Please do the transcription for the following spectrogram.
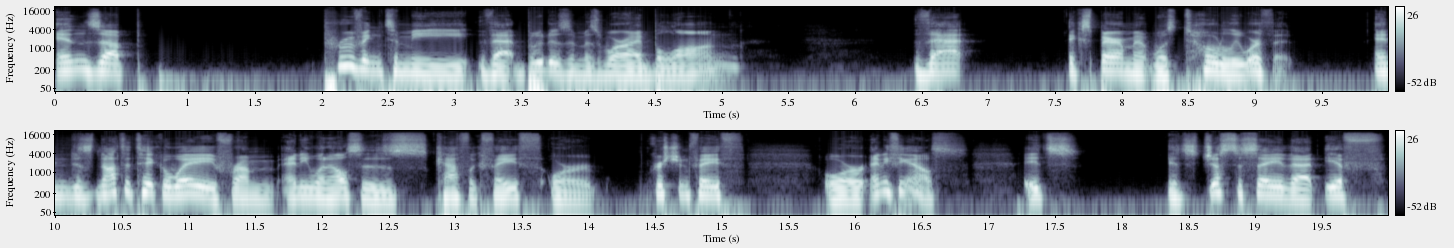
ends up proving to me that Buddhism is where I belong, that experiment was totally worth it. And is not to take away from anyone else's Catholic faith or Christian faith or anything else. It's it's just to say that if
